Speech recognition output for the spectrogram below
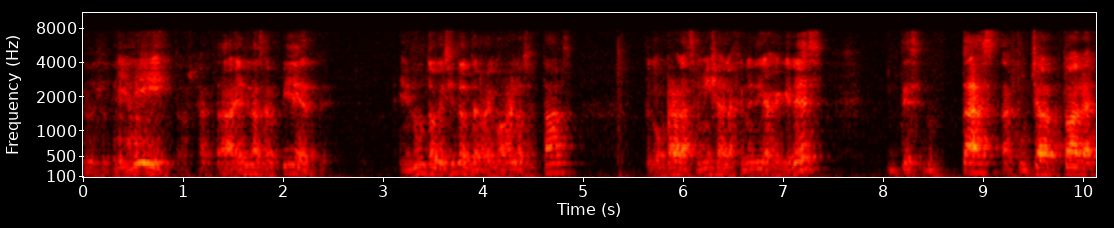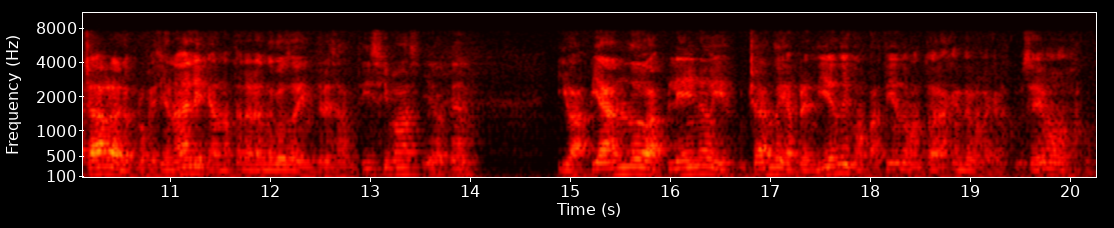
y listo, ya está, es la serpiente. En un toquecito te recorres los stands, te compras la semilla de la genética que querés y te sentás a escuchar toda la charla de los profesionales que van a estar hablando cosas interesantísimas Y vapeando. y vapeando a pleno y escuchando y aprendiendo y compartiendo con toda la gente con la que nos crucemos, como,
